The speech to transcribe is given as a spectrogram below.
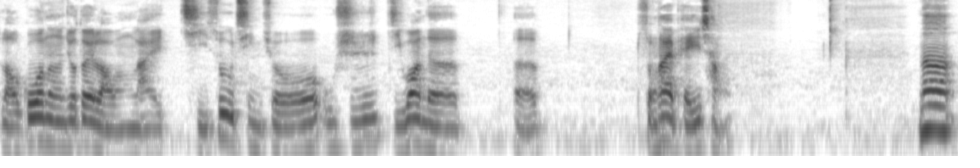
老郭呢就对老王来起诉，请求五十几万的呃损害赔偿。那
